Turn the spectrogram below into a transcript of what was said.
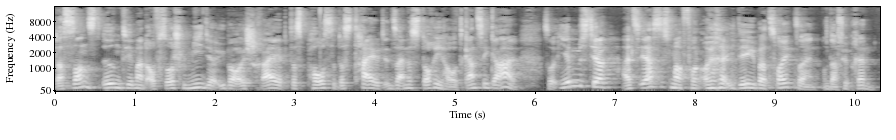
dass sonst irgendjemand auf Social Media über euch schreibt, das postet, das teilt, in seine Story haut, ganz egal. So, ihr müsst ja als erstes mal von eurer Idee überzeugt sein und dafür brennen.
